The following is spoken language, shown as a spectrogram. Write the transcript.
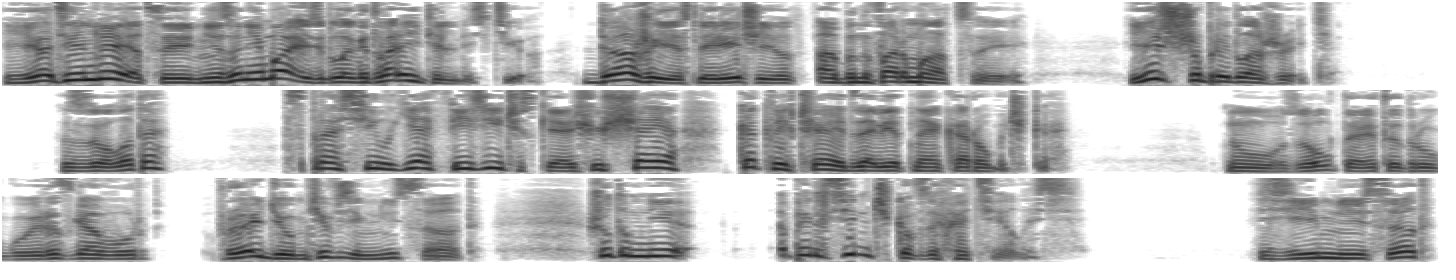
Я телец и не занимаюсь благотворительностью, даже если речь идет об информации. Есть что предложить?» «Золото?» — спросил я, физически ощущая, как легчает заветная коробочка. «Ну, золото — это другой разговор. Пройдемте в зимний сад. Что-то мне апельсинчиков захотелось». «Зимний сад?»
